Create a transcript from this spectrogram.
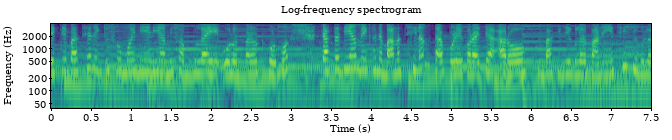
দেখতে পাচ্ছেন, একটু সময় নিয়ে নিয়ে আমি সবগুলাই ওলট পালট করব। চারটা দিয়ে আমি এখানে বানাচ্ছিলাম, তারপরে কড়াইতে আরও বাকি যেগুলো বানিয়েছি, সেগুলো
